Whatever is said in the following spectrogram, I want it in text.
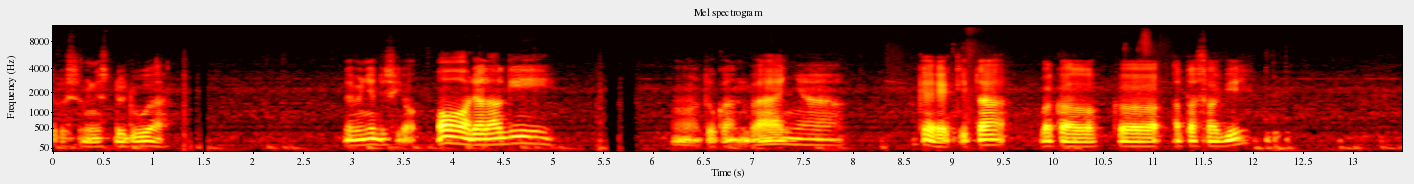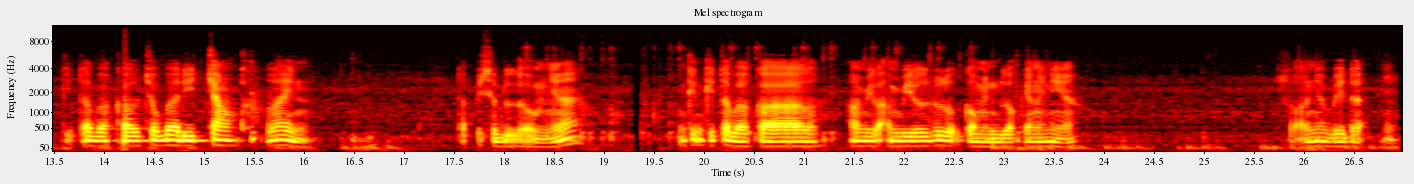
Terus minus 22 damage di sini. Oh ada lagi. Nah, tuh kan banyak. Oke kita bakal ke atas lagi. Kita bakal coba di chunk lain. Tapi sebelumnya mungkin kita bakal ambil-ambil dulu komen block yang ini ya soalnya beda nih.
